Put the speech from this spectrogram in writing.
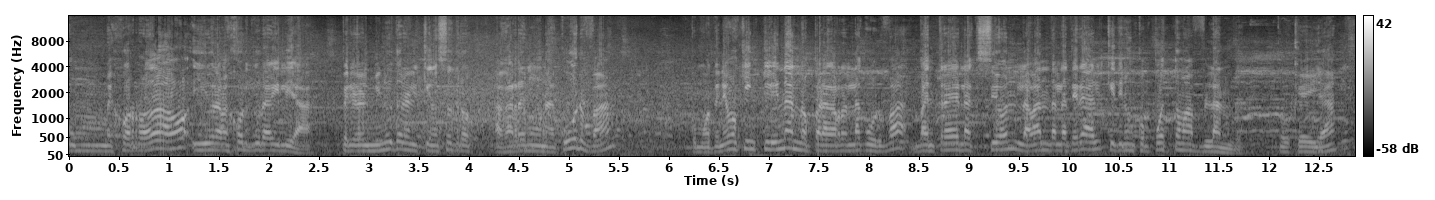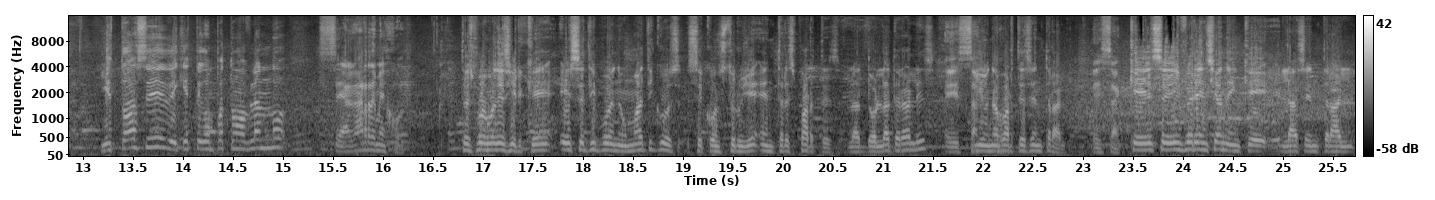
un mejor rodado y una mejor durabilidad. Pero en el minuto en el que nosotros agarremos una curva, como tenemos que inclinarnos para agarrar la curva, va a entrar en la acción la banda lateral que tiene un compuesto más blando. Ok. ¿ya? Y esto hace de que este compuesto más blando se agarre mejor. Entonces podemos decir que este tipo de neumáticos se construye en tres partes, las dos laterales Exacto. y una parte central, Exacto. que se diferencian en que la central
